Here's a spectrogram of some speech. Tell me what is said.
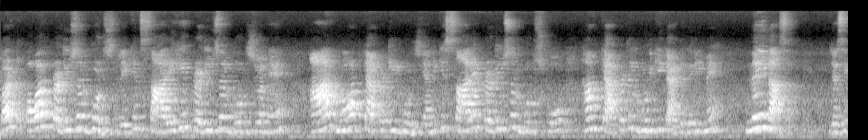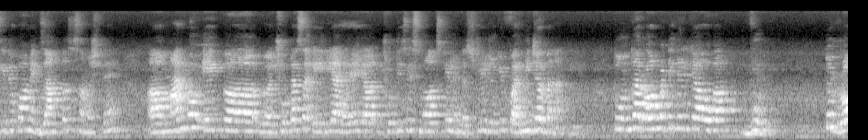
बट ऑल प्रोड्यूसर गुड्स लेकिन सारे ही प्रोड्यूसर गुड्स जो हैं आर नॉट कैपिटल गुड्स यानी कि सारे प्रोड्यूसर गुड्स को हम कैपिटल गुड की कैटेगरी में नहीं ला सकते। जैसे कि देखो, हम एग्ज़ाम्पल समझते हैं। मान लो एक छोटा सा एरिया है या छोटी सी स्मॉल स्केल इंडस्ट्री जो कि फर्नीचर बनाती है तो उनका रॉ मटेरियल क्या होगा? वुड तो रॉ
